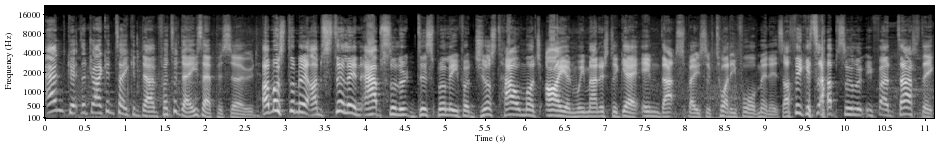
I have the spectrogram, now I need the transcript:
and get the dragon taken down for today's episode. I must admit, I'm still in absolute disbelief at just how much iron we managed to get in that space of 24 minutes. I think it's absolutely fantastic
